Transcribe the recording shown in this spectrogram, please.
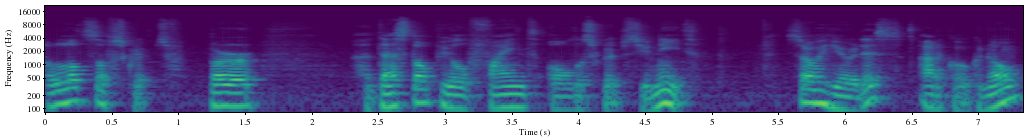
lots of scripts. Per desktop you'll find all the scripts you need. So here it is, Arco GNOME.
